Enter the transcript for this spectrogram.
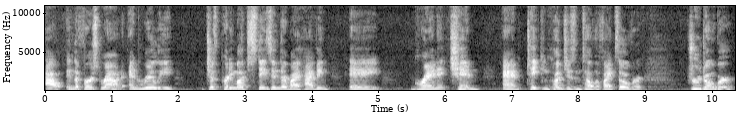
out in the first round and really just pretty much stays in there by having a granite chin and taking punches until the fight's over. Drew Dober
